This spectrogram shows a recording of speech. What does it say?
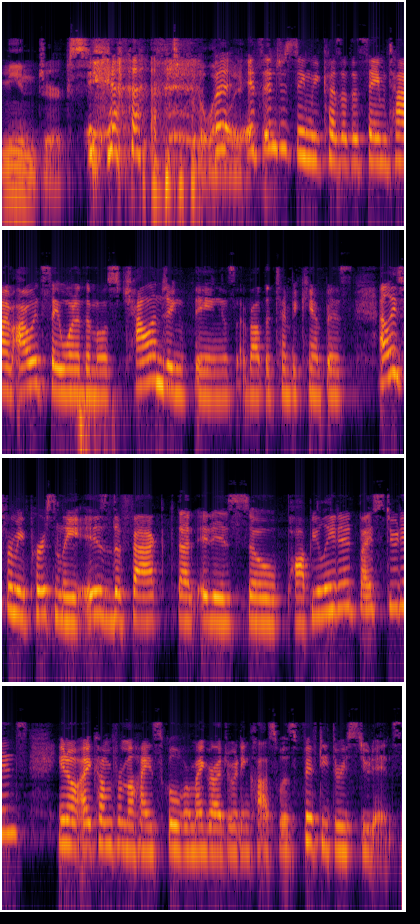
mean jerks, it But it's interesting because at the same time, I would say one of the most challenging things about the Tempe campus, at least for me personally, is the fact that it is so populated by students. You know, I come from a high school where my graduating class was 53 students.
